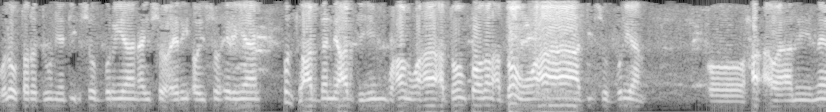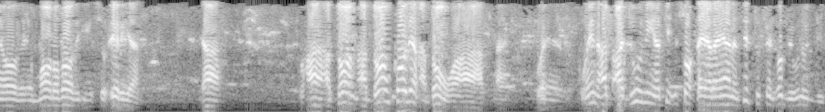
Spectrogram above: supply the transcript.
walaw taraduni haddii isoo buriyaan ay soo eri o isoo eriyaan kuntu cabdan licabdihim waxaanu ahaa adoonkoodan adoon u ahaa haddii isoo buriyaan oo yani mehooda moradooda iga soo eriyaan. Ya waxaa adoon adoonkoodian adoon wain adcaduni haddii isoo dheereeyaan situ fi lhubi wludi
